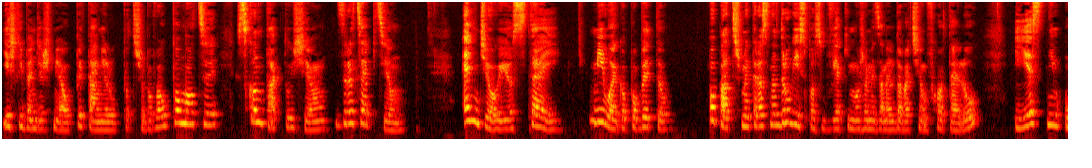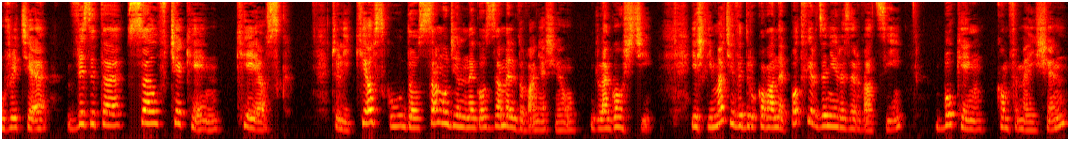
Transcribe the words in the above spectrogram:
Jeśli będziesz miał pytanie lub potrzebował pomocy, skontaktuj się z recepcją. Enjoy your stay. Miłego pobytu. Popatrzmy teraz na drugi sposób, w jaki możemy zameldować się w hotelu. I jest nim użycie Visitor Self-Check-In Kiosk, czyli kiosku do samodzielnego zameldowania się dla gości. Jeśli macie wydrukowane potwierdzenie rezerwacji, Booking Confirmation,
